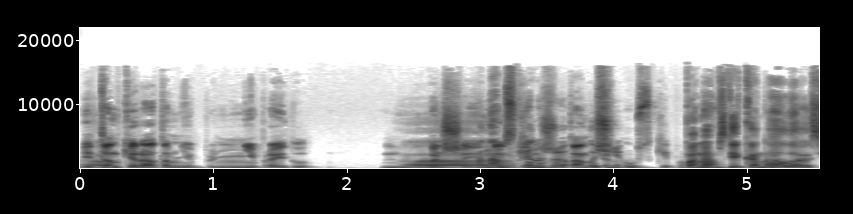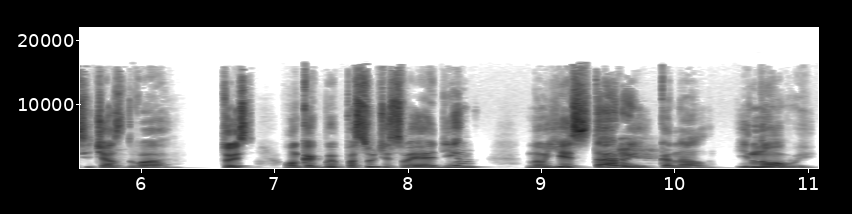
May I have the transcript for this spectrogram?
И А, танкера там не, не пройдут. А, Большие Панамский, он танкеры. уже Танкер. очень узкий. по-моему. Панамский канала сейчас два. То есть он как бы по сути своей один, но есть старый канал и новый,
